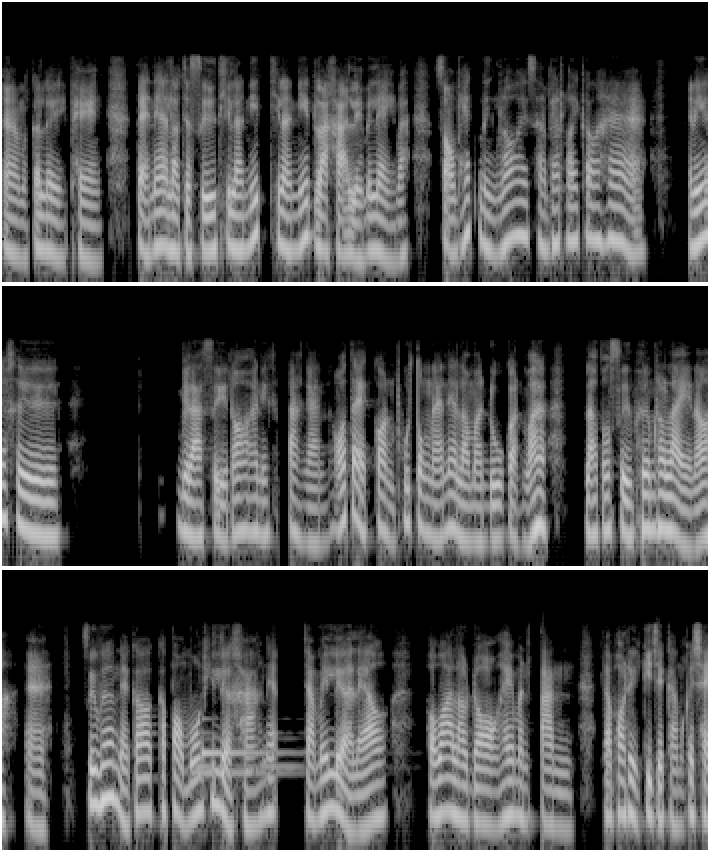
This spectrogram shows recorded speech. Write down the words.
อ่ามันก็เลยแพง แต่เนี่ยเราจะซื้อทีละนิดทีละนิดราคาเลยไม่แรงเห็คหนเปล่า2แพ็ก100 3แพ็ก195อันนี้ก็คือเวลาซื้อเนาะอันนี้คือต่างกันอ๋อแต่ก่อนพูดตรงนั้นเนี่ยเรามาดูก่อนว่าเราต้องซื้อเพิ่มเท่าไหร่เนาะอ่าซื้อเพิ่มเนี่ยก็กระป๋องม่วงที่เหลือค้างเนี่ยจะไม่เหลือแล้ว เพราะว่าเราดองให้มันตัน แล้วพอถึงกิจกรรมก็ใช้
